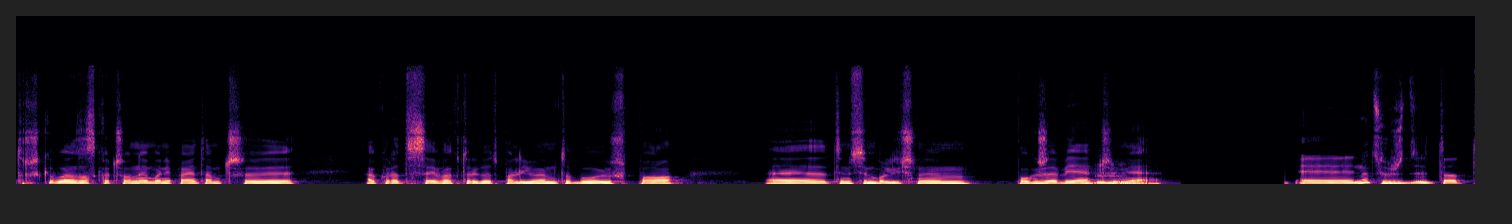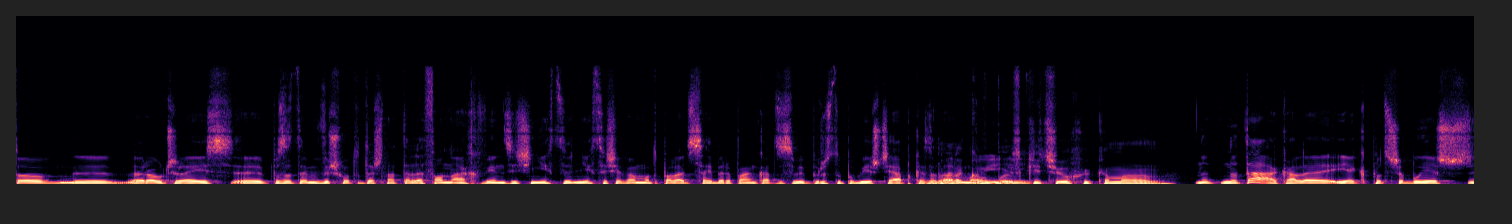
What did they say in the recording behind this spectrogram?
troszkę byłem zaskoczony, bo nie pamiętam, czy Akurat save'a, którego odpaliłem, to było już po e, tym symbolicznym pogrzebie, czy mhm. nie? E, no cóż, to, to e, Roach Race, e, poza tym wyszło to też na telefonach, więc jeśli nie chce, nie chce się wam odpalać Cyberpunka, to sobie po prostu pobierzcie apkę za no, darmo. Ale kowbojskie i... ciuchy, come on. No, no tak, ale jak potrzebujesz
